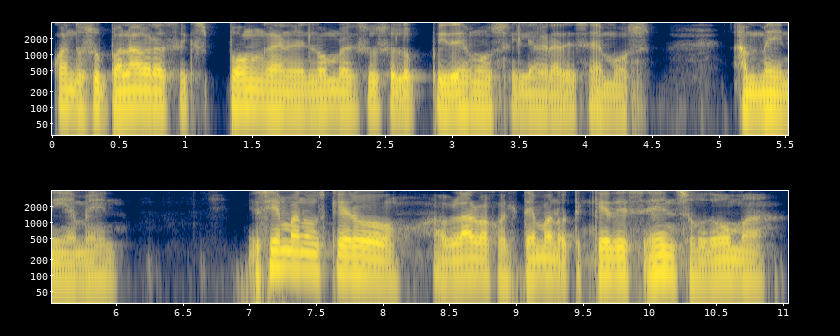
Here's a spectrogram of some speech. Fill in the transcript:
cuando su palabra se exponga en el nombre de Jesús, se lo pidemos y le agradecemos. Amén y amén. Y así, hermanos, quiero hablar bajo el tema, no te quedes en Sodoma.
